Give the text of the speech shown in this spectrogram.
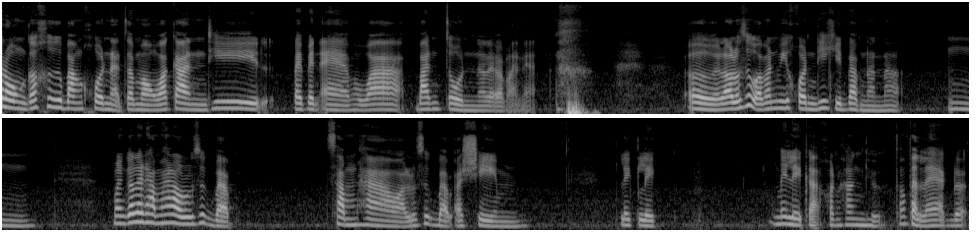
ตรงก็คือบางคนอะ จะมองว่าการที่ไปเป็นแอร์เพราะว่าบ้านจนอะไรประมาณเนี้ย เออ เรารู้สึกว่ามันมีคนที่คิดแบบนั้นอะอืม มันก็เลยทำให้เรารู้สึกแบบ somehow อะรู้สึกแบบ ashamed เล็กๆ ไม่เล็กอะค่อนข้างเยอะตั้งแต่แรกด้วย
